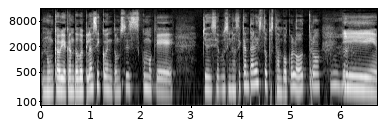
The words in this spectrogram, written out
nunca había cantado clásico, entonces como que yo decía, pues si no sé cantar esto, pues tampoco lo otro. Y,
